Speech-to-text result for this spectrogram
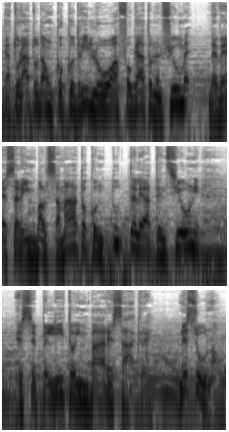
catturato da un coccodrillo o affogato nel fiume, deve essere imbalsamato con tutte le attenzioni e seppellito in bare sacre. Nessuno,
